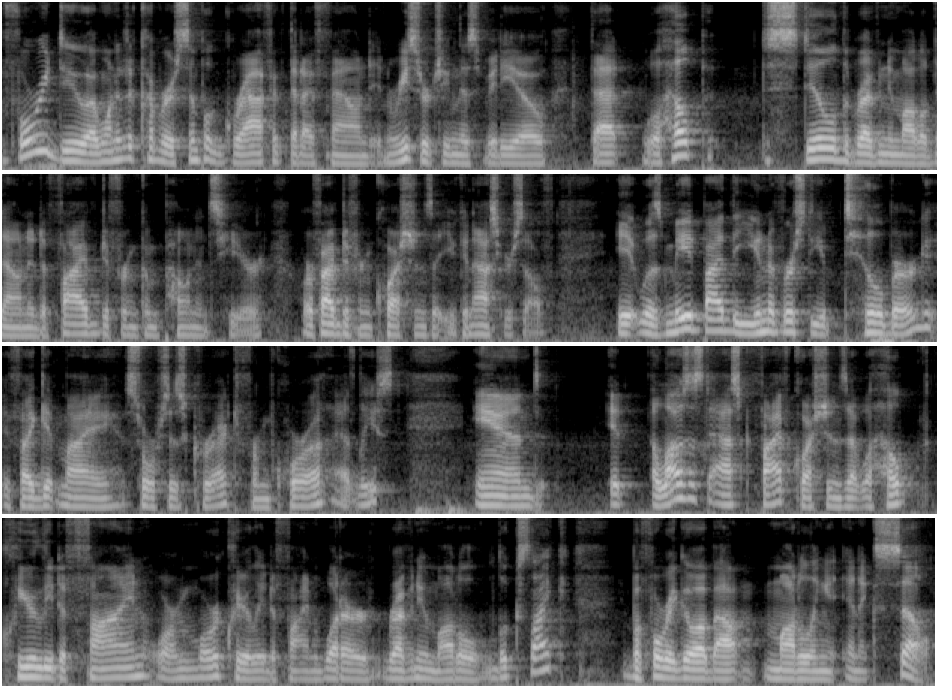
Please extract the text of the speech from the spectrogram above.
Before we do, I wanted to cover a simple graphic that I found in researching this video that will help distill the revenue model down into five different components here, or five different questions that you can ask yourself. It was made by the University of Tilburg, if I get my sources correct, from Quora at least, and it allows us to ask five questions that will help clearly define or more clearly define what our revenue model looks like before we go about modeling it in Excel.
